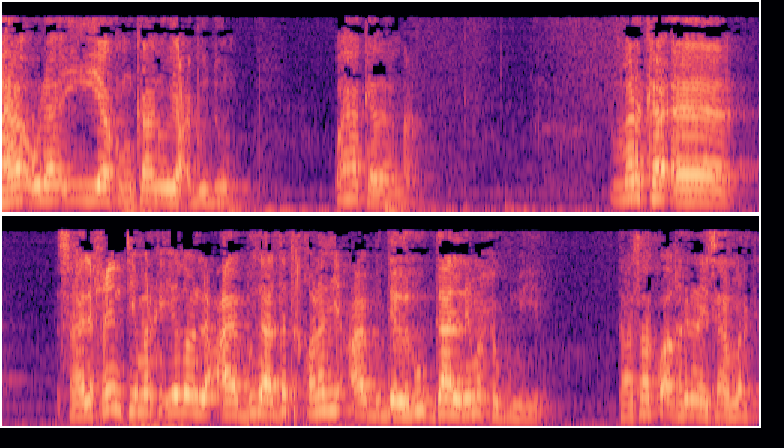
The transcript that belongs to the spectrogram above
ahaulaai iyaakum kanuu yacbuduun wahaakada na marka saalixiintii marka iyadoo la caabudaa dadka qoladii caabuda lagu gaalnimo xugmiyey taasaad ku akrinaysaa marka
